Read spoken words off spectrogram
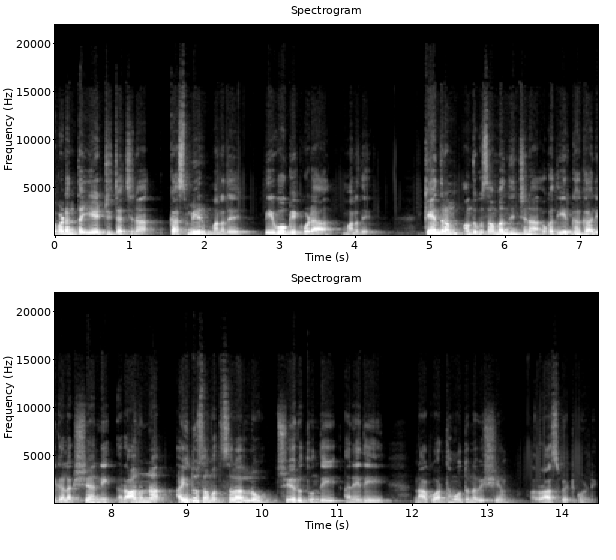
ఎవడంత ఏడ్చి చచ్చినా కశ్మీర్ మనదే పీఓకే కూడా మనదే. కేంద్రం అందుకు సంబంధించిన ఒక దీర్ఘకాలిక లక్ష్యాన్ని రానున్న ఐదు సంవత్సరాల్లో చేరుతుంది అనేది నాకు అర్థమవుతున్న విషయం రాసి పెట్టుకోండి.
